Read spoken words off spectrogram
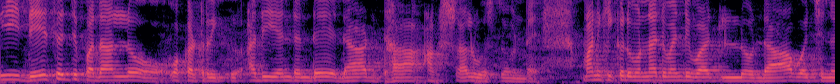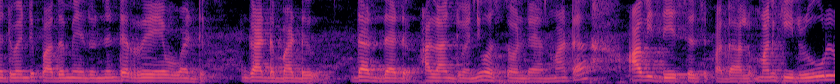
ఈ దేశజ పదాల్లో ఒక ట్రిక్. అది ఏంటంటే డా ఢా అక్షరాలు వస్తూ ఉంటాయి. మనకి ఇక్కడ ఉన్నటువంటి వాటిల్లో డా వచ్చినటువంటి పదం ఏంటంటే రేవడ్ గడ్బడ్ దడ్దడ్ అలాంటివన్నీ వస్తూ ఉంటాయి అన్నమాట. అవి దేశజ పదాలు. మనకి రూల్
